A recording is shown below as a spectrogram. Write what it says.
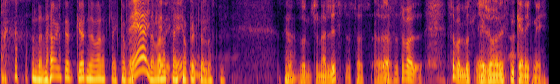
und dann habe ich das gehört und dann war das gleich doppelt? Ich dann war das gleich doppelt so lustig. So, ja. so ein Journalist ist das. Also so. das ist aber, ist aber lustig. Nee, Journalisten kenne ich nicht.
